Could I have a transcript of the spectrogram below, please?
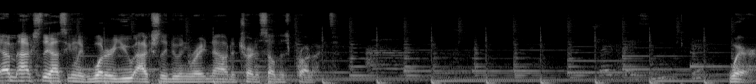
I'm actually asking like, what are you actually doing right now to try to sell this product? It. Where?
